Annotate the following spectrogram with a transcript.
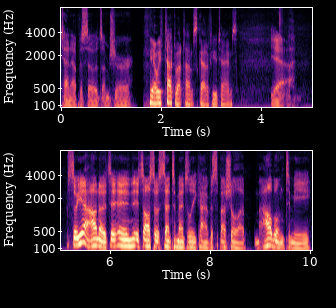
10 episodes, I'm sure. Yeah, we've talked about Tom Scott a few times. Yeah so yeah, I don't know. It's and it's also sentimentally kind of a special uh, album to me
